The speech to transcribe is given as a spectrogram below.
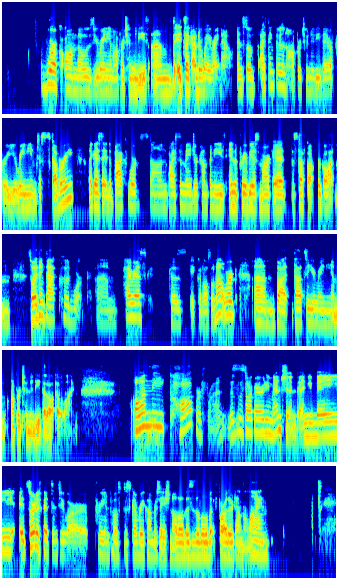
work on those uranium opportunities. Um, it's like underway right now. And so I think there's an opportunity there for a uranium discovery. Like I say, the back work's done by some major companies in the previous market. The stuff got forgotten. So I think that could work. Um, high risk, because it could also not work. Um, but that's a uranium opportunity that I'll outline. On the copper front, this is a stock I already mentioned, and you may, it sort of fits into our pre and post discovery conversation, although this is a little bit farther down the line.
